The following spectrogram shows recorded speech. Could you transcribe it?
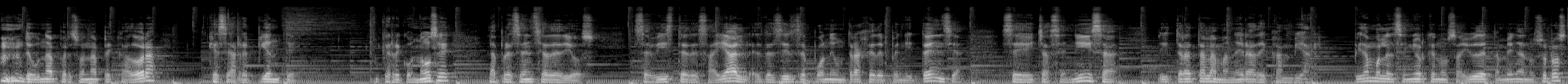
de una persona pecadora que se arrepiente, que reconoce la presencia de Dios. Se viste de sayal, es decir, se pone un traje de penitencia, se echa ceniza y trata la manera de cambiar. Pidámosle al Señor que nos ayude también a nosotros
